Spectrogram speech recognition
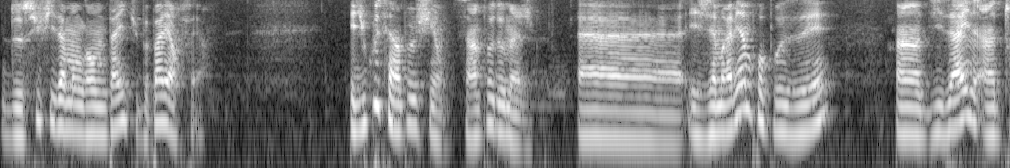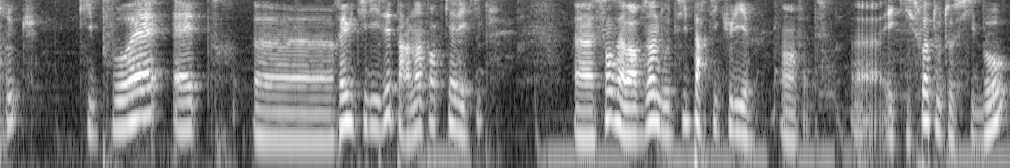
de suffisamment grande taille, tu peux pas les refaire. Et du coup, c'est un peu chiant, c'est un peu dommage. Euh, et j'aimerais bien proposer un design, un truc qui pourrait être réutilisé par n'importe quelle équipe sans avoir besoin d'outils particuliers en fait. et qui soit tout aussi beau,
